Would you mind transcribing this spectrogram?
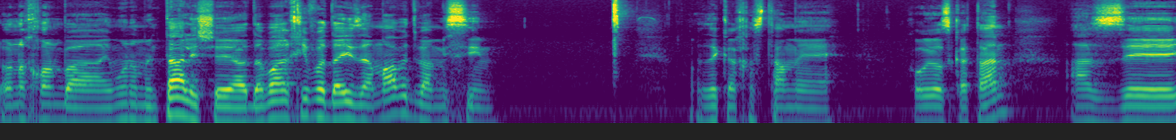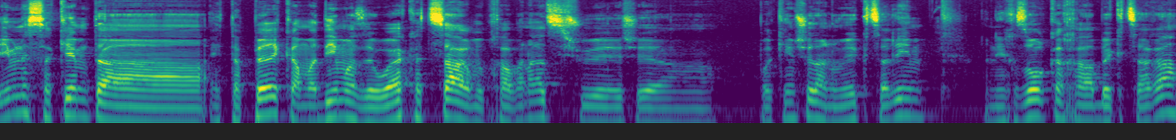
לא נכון באימון המנטלי, שהדבר הכי ודאי זה המוות והמיסים. זה ככה סתם קוריוז קטן. אז אם נסכם את הפרק המדהים הזה, הוא היה קצר ובכוונה רציתי שהפרקים שלנו יהיו קצרים, אני אחזור ככה בקצרה.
